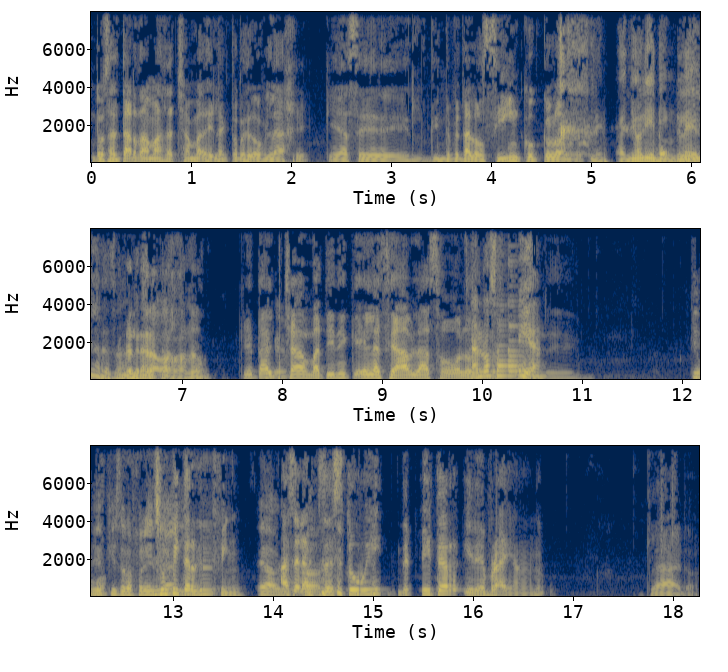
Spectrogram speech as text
resaltar nada más la chamba del actor de doblaje que hace, que interpreta a los cinco clones. En español y en inglés. es un gran trabajo, trabajo. ¿no? ¿Qué tal chamba? Tiene que, él se habla solo. Ah, se no sabía. Tiene. Es un y- Peter Griffin. se. Hace la voz de Stewie, de Peter y de Brian, ¿no? Claro.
